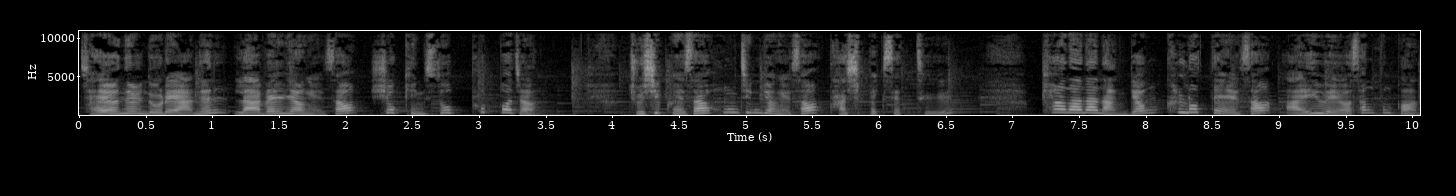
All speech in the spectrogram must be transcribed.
자연을 노래하는 라벨령에서 쇼킹소 풋버전. 주식회사 홍진경에서 다시팩 세트. 편안한 안경 클로떼에서 아이웨어 상품권.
